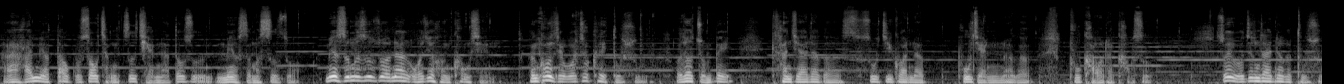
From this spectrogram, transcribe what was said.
啊，还没有稻谷收成之前呢，都是没有什么事做，没有什么事做，那我就很空闲。很空闲，我就可以读书，我就准备参加那个书记官的普检那个普考的考试，所以我正在那个读书。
